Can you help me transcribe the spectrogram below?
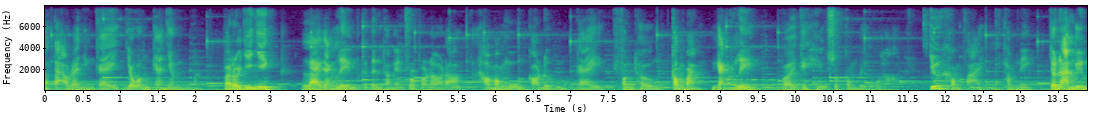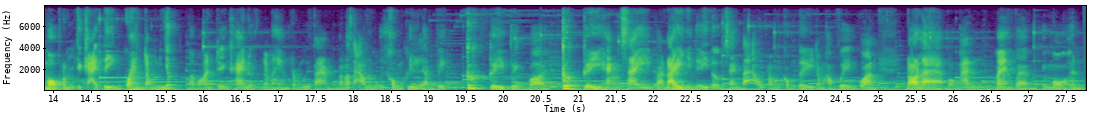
và tạo ra những cái dấu ấn cá nhân của mình. Và rồi dĩ nhiên là gắn liền với cái tinh thần entrepreneur đó, họ mong muốn có được một cái phần thưởng công bằng gắn liền với cái hiệu suất công việc của họ chứ không phải là thâm niên. Cho nên anh nghĩ một trong những cái cải tiến quan trọng nhất mà bọn anh triển khai được năm 2018 và nó tạo nên một cái không khí làm việc cực kỳ tuyệt vời cực kỳ hăng say và đầy những cái ý tưởng sáng tạo trong công ty trong học viện của anh. Đó là bọn anh mang về một cái mô hình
